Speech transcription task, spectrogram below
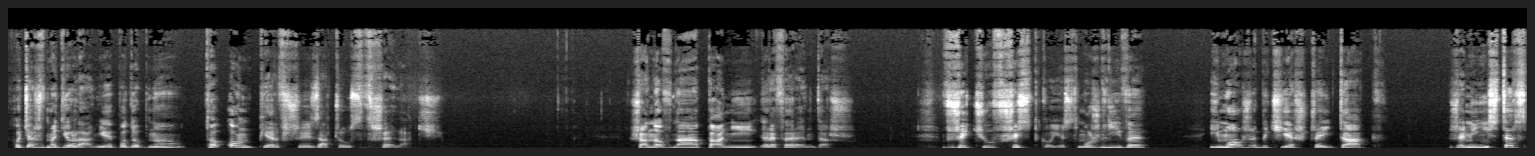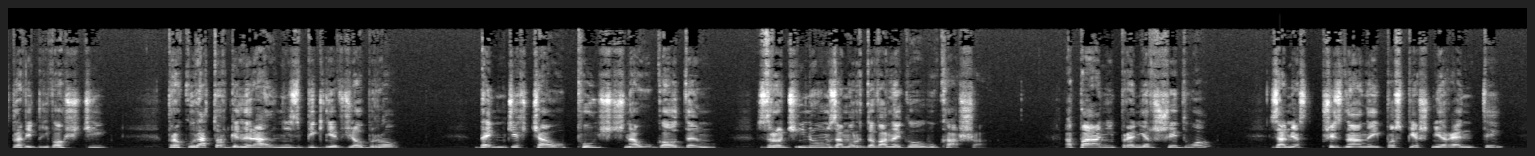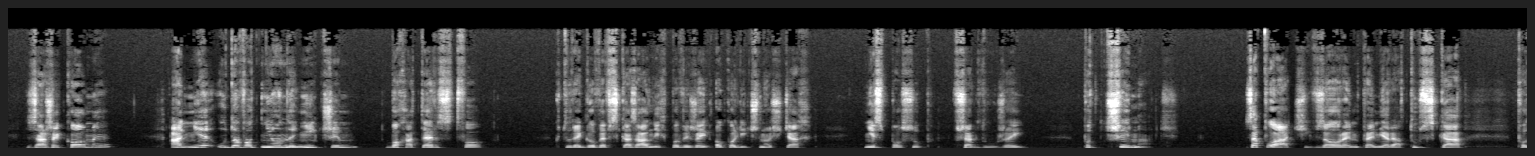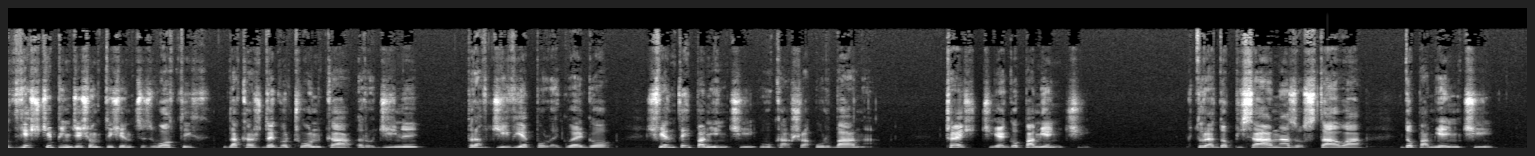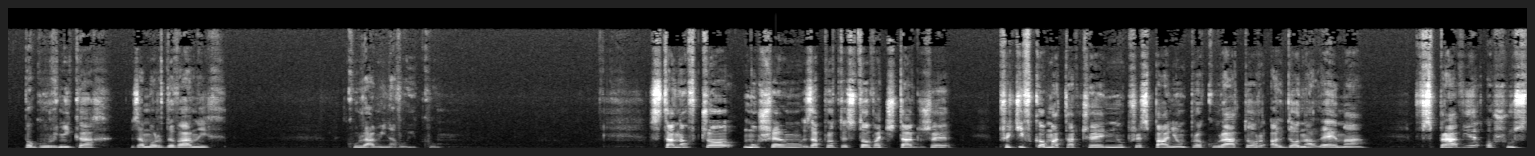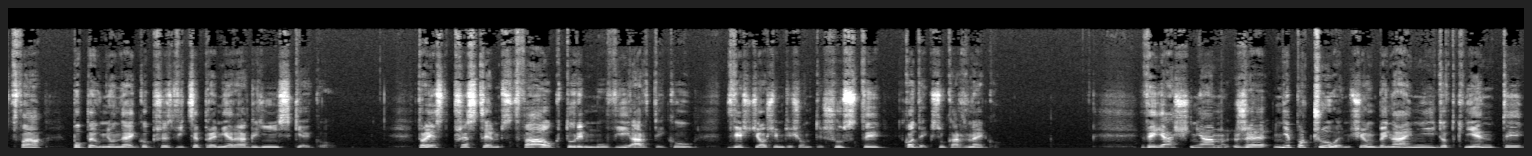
Chociaż w Mediolanie podobno to on pierwszy zaczął strzelać. Szanowna pani referendarz, w życiu wszystko jest możliwe i może być jeszcze i tak, że minister sprawiedliwości, prokurator generalny Zbigniew Ziobro będzie chciał pójść na ugodę z rodziną zamordowanego Łukasza, a pani premier Szydło zamiast przyznanej pospiesznie renty za rzekome, a nie udowodnione niczym bohaterstwo, którego we wskazanych powyżej okolicznościach nie sposób wszak dłużej podtrzymać. Zapłaci wzorem premiera Tuska po 250 tysięcy złotych dla każdego członka rodziny prawdziwie poległego świętej pamięci Łukasza Urbana. Cześć jego pamięci, która dopisana została do pamięci po górnikach zamordowanych kulami na wujku. Stanowczo muszę zaprotestować także przeciwko mataczeniu przez panią prokurator Aldona Lema w sprawie oszustwa popełnionego przez wicepremiera Glińskiego. To jest przestępstwa, o którym mówi artykuł 286 kodeksu karnego. Wyjaśniam, że nie poczułem się bynajmniej dotknięty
